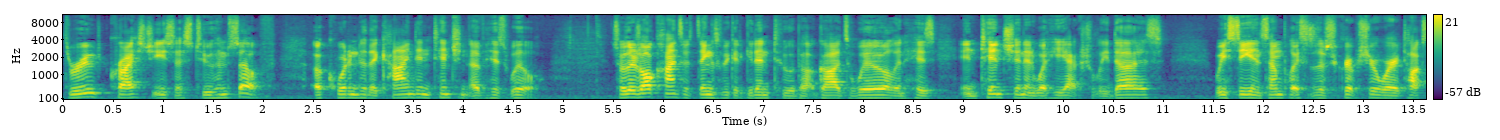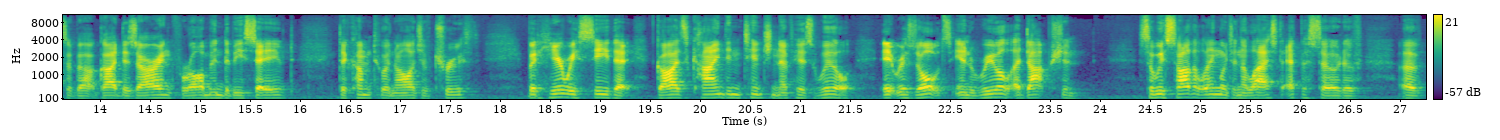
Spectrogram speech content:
through Christ Jesus to Himself, according to the kind intention of His will. So there's all kinds of things we could get into about God's will and his intention and what he actually does. We see in some places of Scripture where it talks about God desiring for all men to be saved, to come to a knowledge of truth. But here we see that God's kind intention of his will, it results in real adoption. So we saw the language in the last episode of, of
